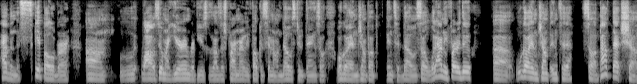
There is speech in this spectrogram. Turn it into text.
having to skip over um while I was doing my year end reviews because I was just primarily focusing on those two things. So we'll go ahead and jump up into those. So without any further ado, uh, we'll go ahead and jump into so about that show.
